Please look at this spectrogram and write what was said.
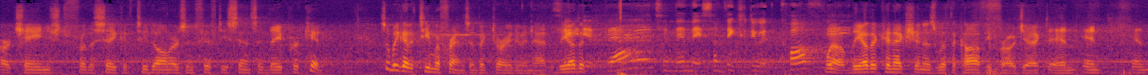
are changed for the sake of two dollars and fifty cents a day per kid. So we got a team of friends in Victoria doing that. so you did that, and then there's something to do with coffee. well, the other connection is with the coffee project, and and and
